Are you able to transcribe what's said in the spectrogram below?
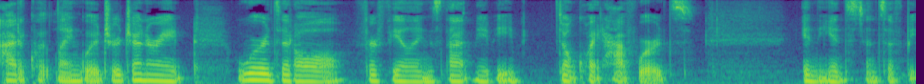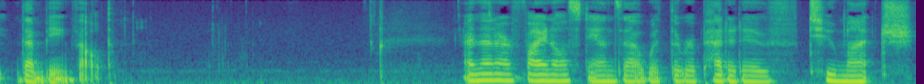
adequate language or generate words at all for feelings that maybe don't quite have words in the instance of be- them being felt. And then our final stanza with the repetitive too much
